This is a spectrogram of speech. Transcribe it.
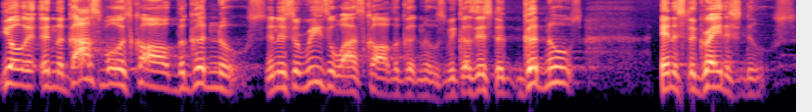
you know, in the gospel it's called the good news. And it's the reason why it's called the good news, because it's the good news and it's the greatest news.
